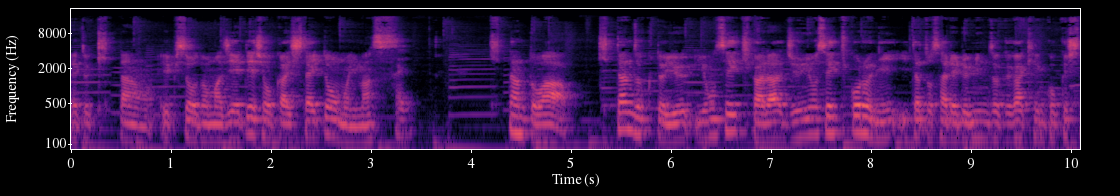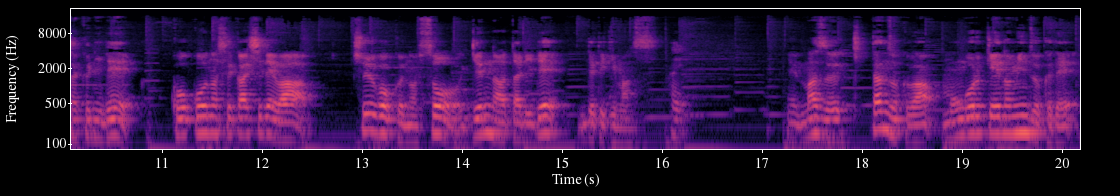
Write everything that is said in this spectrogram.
えっと、キッタンをエピソードを交えて紹介したいと思います。はい。キッタンとは、キッタン族という4世紀から14世紀頃にいたとされる民族が建国した国で、高校の世界史では、中国の宋、元のあたりで出てきます。はい。えまず、キッタン族はモンゴル系の民族で、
